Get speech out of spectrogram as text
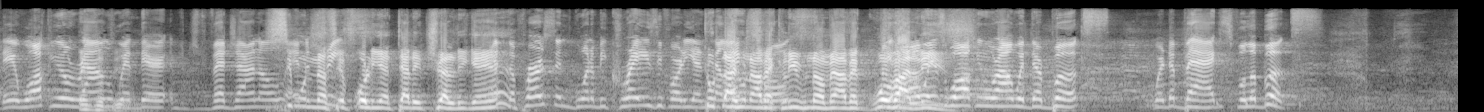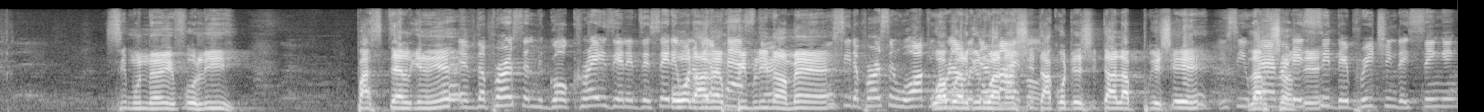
They're walking around with their vaginal Si in vous the streets. folie intellectuelle, ni If the person going to be crazy for the toute la journée avec livre, non, mais avec gros they're always walking around with their books, with the bags full of books. Si avez une folie pastel, If the person go crazy and if they say they want to be a avec Bible dans pastor, you see the person walking around with their Bible. chita la prêcher, You see la wherever they sit, they're preaching, they're singing.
